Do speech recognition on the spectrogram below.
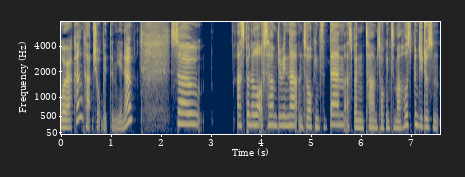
where I can catch up with them, you know? So I spend a lot of time doing that and talking to them. I spend time talking to my husband who doesn't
